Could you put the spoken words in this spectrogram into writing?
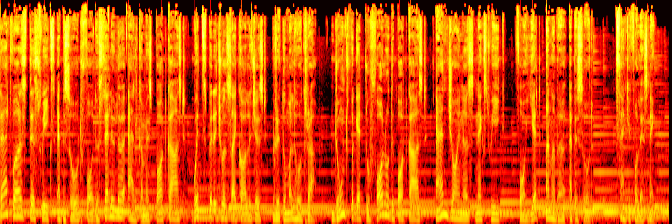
That was this week's episode for the Cellular Alchemist podcast with spiritual psychologist Ritu Malhotra. Don't forget to follow the podcast and join us next week for yet another episode. Thank you for listening.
